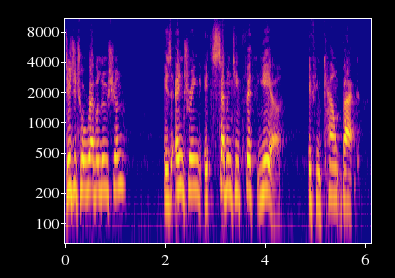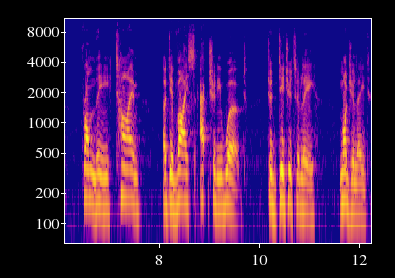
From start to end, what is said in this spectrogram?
Digital revolution is entering its 75th year if you count back from the time a device actually worked to digitally modulate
